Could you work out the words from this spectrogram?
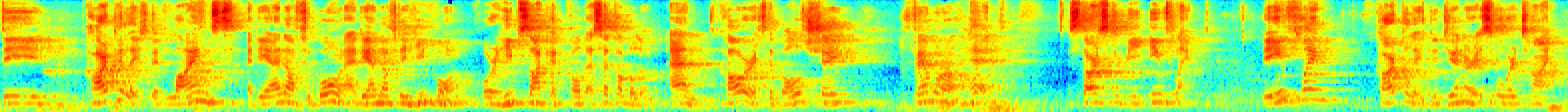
the cartilage that lines at the end of the bone, at the end of the hip bone or hip socket called acetabulum, and covers the ball-shaped femoral head starts to be inflamed. The inflamed cartilage degenerates over time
